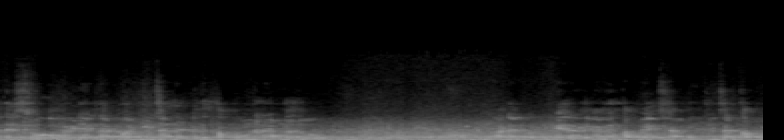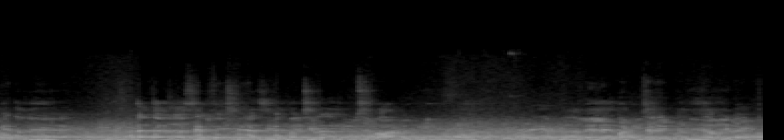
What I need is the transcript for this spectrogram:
అంటే సో ఒబీడియంట్ దట్ మా టీచర్ చెప్పింది తప్పు ఉండనే ఉండదు. అంటే పేరెంట్గా మేము తప్పు చేసి కానీ టీచర్ తప్పు చేయడమే అంటే that self experience even my children use to లేదు మా టీచర్ చెప్పింది ఇది ఓన్లీ రైట్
